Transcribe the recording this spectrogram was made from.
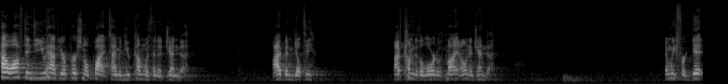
How often do you have your personal quiet time and you come with an agenda? I've been guilty. I've come to the Lord with my own agenda. And we forget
